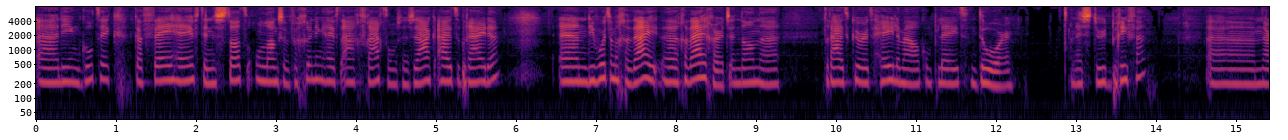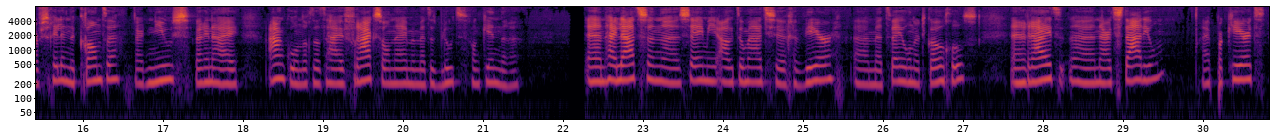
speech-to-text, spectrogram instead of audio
uh, die een gothic café heeft in de stad, onlangs een vergunning heeft aangevraagd om zijn zaak uit te breiden. En die wordt hem gewei geweigerd. En dan draait Kurt helemaal compleet door. En hij stuurt brieven naar verschillende kranten, naar het nieuws, waarin hij aankondigt dat hij wraak zal nemen met het bloed van kinderen. En hij laat zijn semi-automatische geweer met 200 kogels en rijdt naar het stadion hij parkeert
